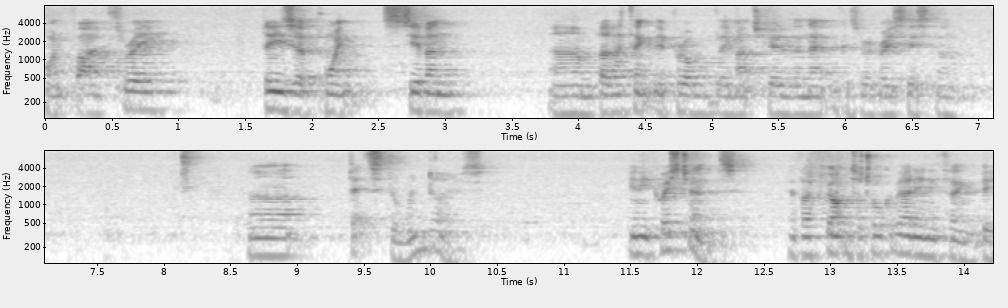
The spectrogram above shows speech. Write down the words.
0.53. These are 0.7, um, but I think they're probably much better than that because we've recessed them. Uh, that's the windows. Any questions? Have I forgotten to talk about anything, Beth?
